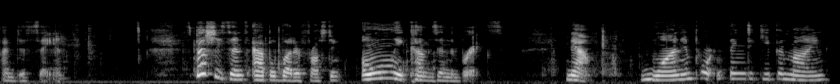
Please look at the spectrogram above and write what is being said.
I'm just saying especially since apple butter frosting only comes in the bricks. Now, one important thing to keep in mind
